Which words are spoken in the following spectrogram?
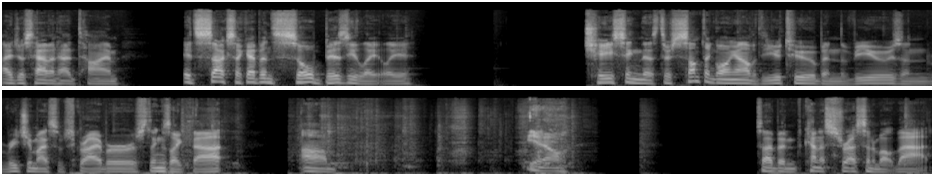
I just haven't had time. It sucks. Like I've been so busy lately chasing this. There's something going on with YouTube and the views and reaching my subscribers, things like that. Um, you know, so I've been kind of stressing about that.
